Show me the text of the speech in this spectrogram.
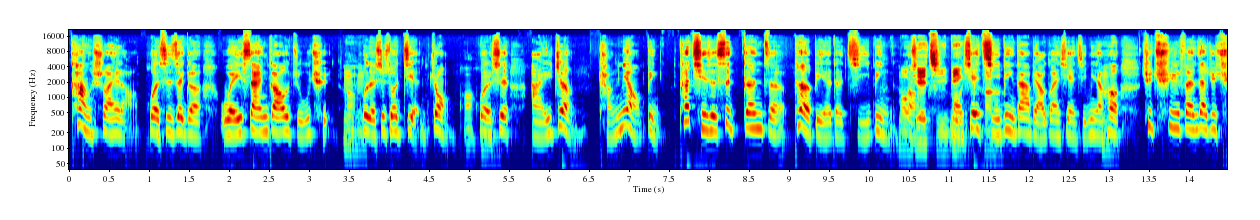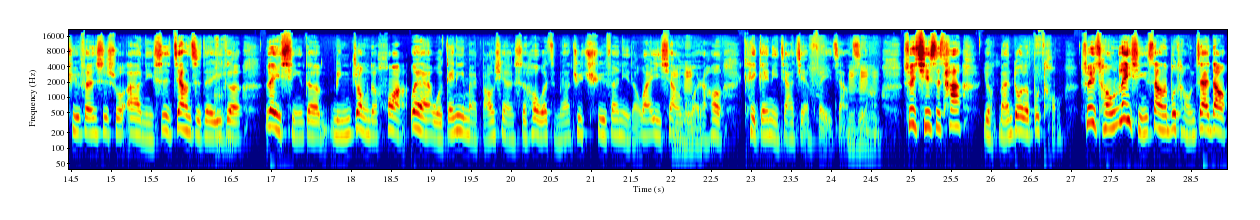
抗衰老，或者是这个维三高族群啊，或者是说减重啊，或者是癌症、糖尿病。它其实是跟着特别的疾病，某哦些疾病某些疾啊病大家比较关心的疾病，然后去区分，再去区分是说啊，你是这样子的一个 类型的民众的话，未来我给你买保险的时候，我怎么样去区分你的外溢效果，然后可以给你加减费这样子哈。所以其实它有蛮多的不同，所以从类型上的不同，再到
